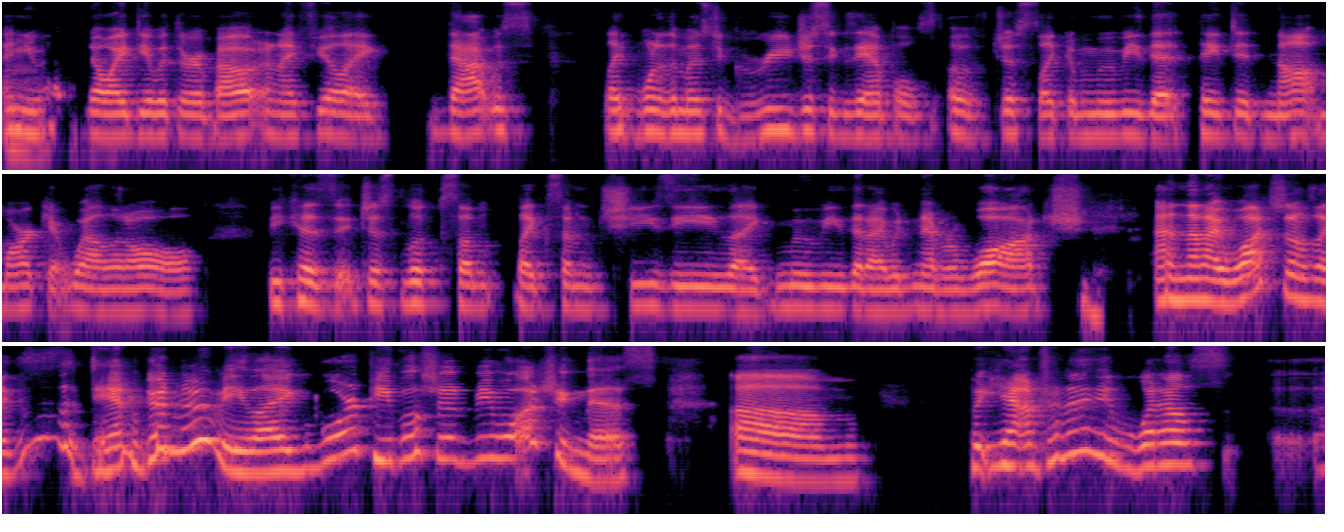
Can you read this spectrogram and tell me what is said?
and you have no idea what they're about. And I feel like that was like one of the most egregious examples of just like a movie that they did not market well at all because it just looked some like some cheesy like movie that I would never watch. And then I watched and I was like, this is a damn good movie. Like more people should be watching this. Um, but yeah, I'm trying to think what else. Uh,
